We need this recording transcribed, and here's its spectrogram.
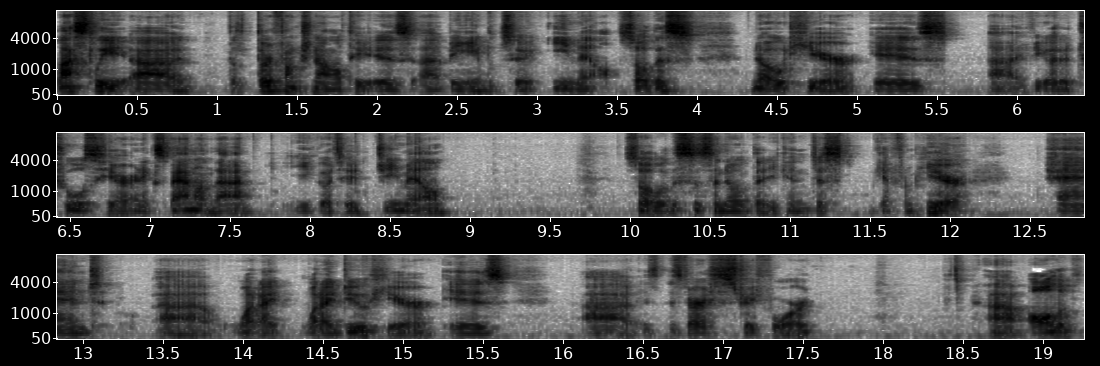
Lastly, uh, the third functionality is being able to email. So this node here is, if you go to tools here and expand on that, you go to Gmail, so this is a node that you can just get from here. And uh, what I what I do here is uh, is, is, very straightforward. Uh, all of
